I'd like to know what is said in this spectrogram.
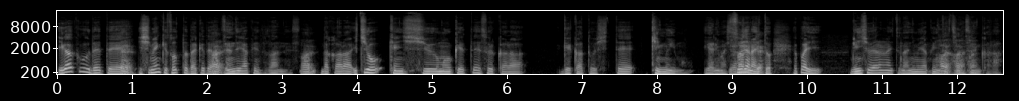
医学部出えてえ医師免許取っただけでははい。全然役に立たないんです、はい。だから一応研修も受けてそれから外科として勤務医もやりましたそうじゃないとやっぱり臨床やらないと何も役に立ちませんから、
